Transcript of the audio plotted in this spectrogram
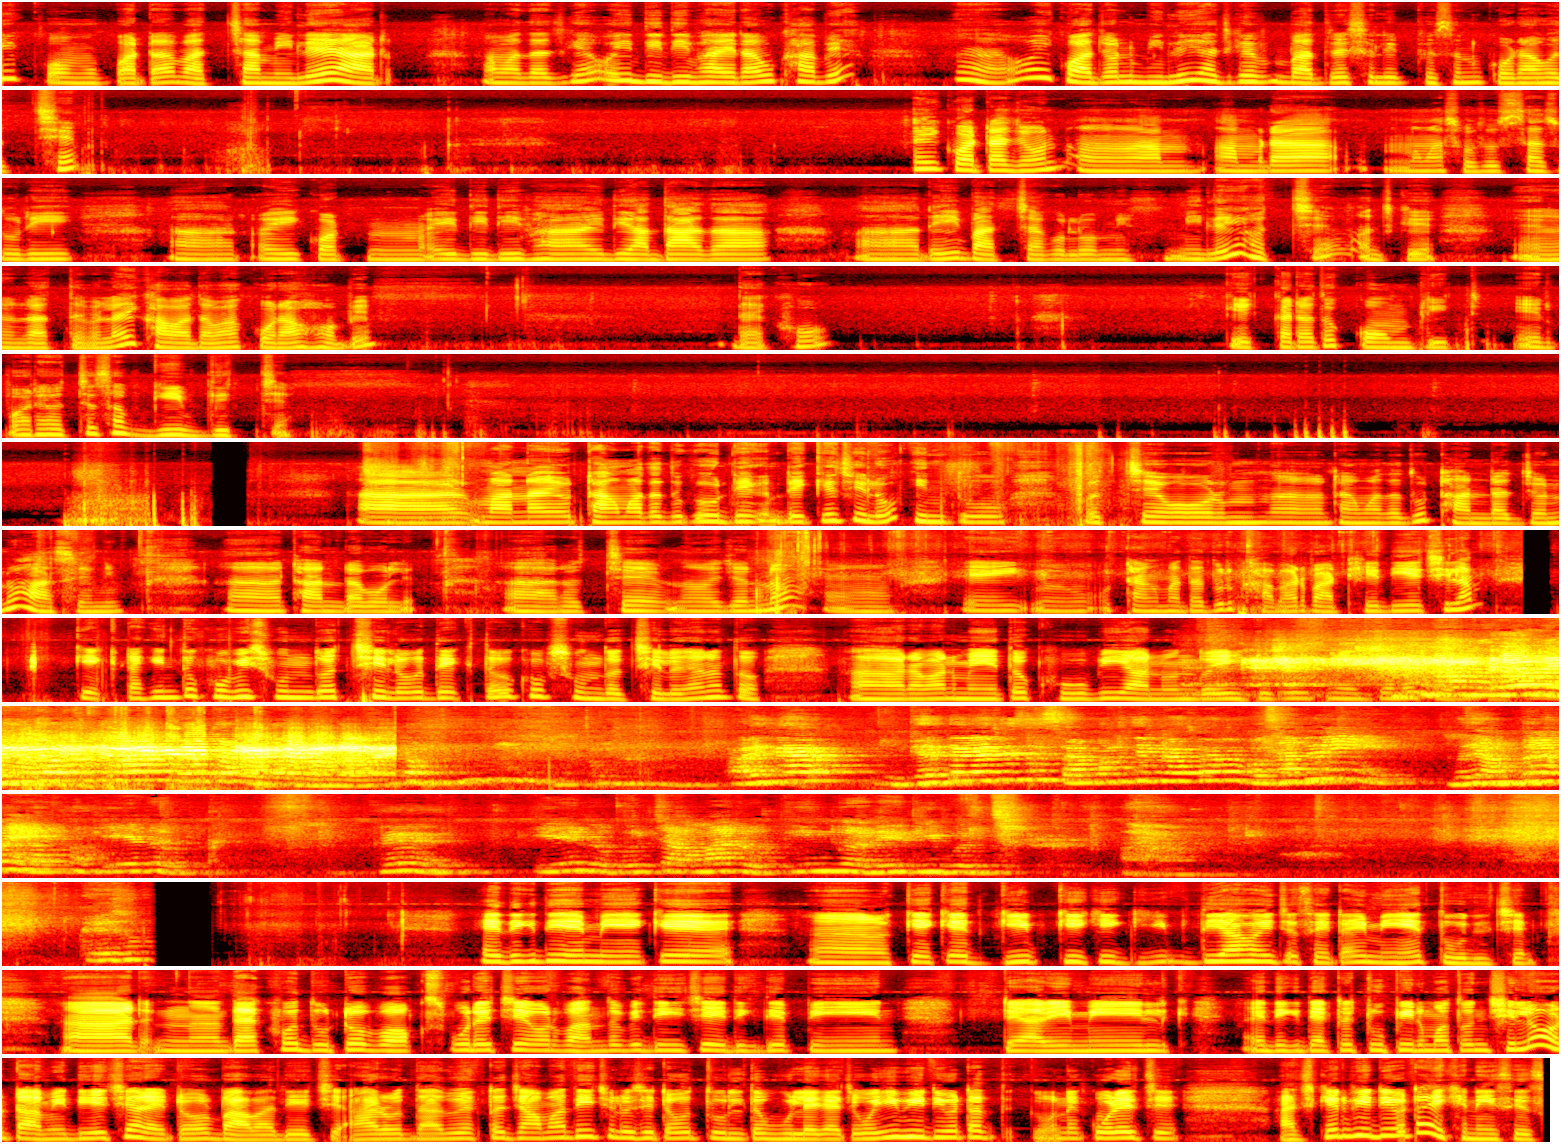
কটা বাচ্চা মিলে, আর আমাদের আজকে ওই দিদি ভাইরাও খাবে। হ্যাঁ ওই কজন মিলেই আজকে বার্থডে সেলিব্রেশন করা হচ্ছে। এই কটা জন আমরা, আমার শ্বশুর শাশুড়ি আর এই কট, এই দিদি ভাই দাদা আর এই বাচ্চাগুলো মিলেই হচ্ছে। আজকে রাত্রেবেলায় খাওয়া দাওয়া করা হবে। দেখো কেক কাটা তো কমপ্লিট। এরপরে হচ্ছে সব গিফট দিচ্ছে। আর মানায় ওর ঠাকুমা দাদুকেও ডেকেছিল, কিন্তু হচ্ছে ওর ঠাকুমা দাদু ঠান্ডার জন্য আসেনি ঠান্ডা বলে। আর হচ্ছে ওই জন্য এই ঠাকুমা দাদুর খাবার পাঠিয়ে দিয়েছিলাম। কেকটা কিন্তু খুবই সুন্দর ছিল, দেখতেও খুব সুন্দর ছিল, জানো তো? আর আমার মেয়ে তো খুবই আনন্দ, এইটুকু মেয়ের জন্য খুবই আমারও তিন জনের কি বলছে এদিক দিয়ে মেয়েকে আহ, কেকে গিফট কী কী গিফট দেওয়া হয়েছে সেটাই মেয়ে তুলছে। আর দেখো দুটো বক্স পড়েছে ওর বান্ধবী দিয়েছে এদিক দিয়ে পেন ডেয়ারি মিল্ক এদিক দিয়ে একটা টুপির মতন ছিল ওটা আমি দিয়েছি আর এটা ওর বাবা দিয়েছে। আর ওর দাদু একটা জামা দিয়েছিল সেটাও তুলতে ভুলে গেছে। ওই ভিডিওটা মানে করেছে। আজকের ভিডিওটা এখানেই শেষ।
